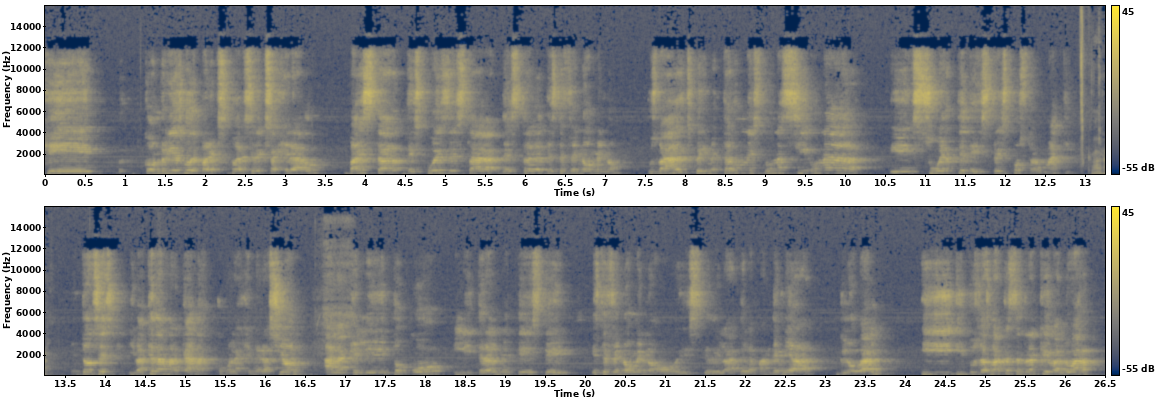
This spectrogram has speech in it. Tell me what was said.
que con riesgo de parecer exagerado, va a estar después de, esta, de, esta, de este fenómeno, pues va a experimentar una, una, una eh, suerte de estrés postraumático. Claro. Entonces, y va a quedar marcada como la generación a la que le tocó literalmente este, este fenómeno este, de, la, de la pandemia global. Y, y, pues las marcas tendrán que evaluar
